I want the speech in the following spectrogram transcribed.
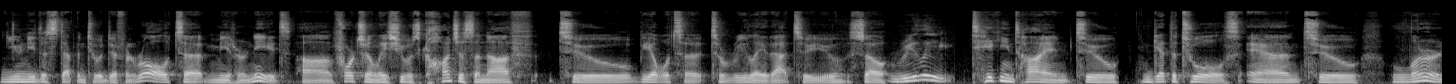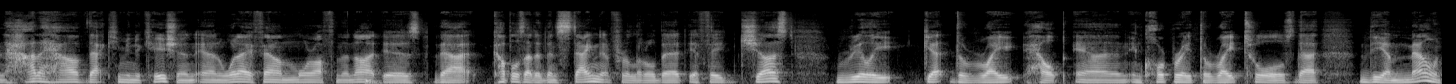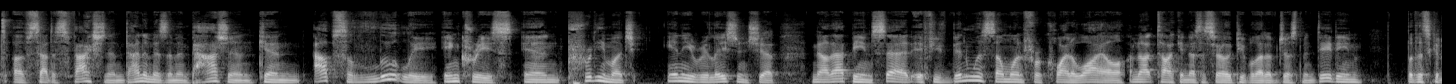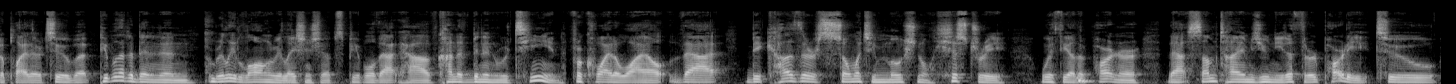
you need to step into a different role to meet her needs. Uh, fortunately, she was conscious enough to be able to to relay that to you. So really taking time to get the tools and to learn how to have that communication. And what I found more often than not is that couples that have been stagnant for a little bit, if they just really get the right help and incorporate the right tools that the amount of satisfaction and dynamism and passion can absolutely increase in pretty much any relationship. Now, that being said, if you've been with someone for quite a while, I'm not talking necessarily people that have just been dating, but this could apply there too. But people that have been in really long relationships, people that have kind of been in routine for quite a while, that because there's so much emotional history with the other partner, that sometimes you need a third party to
